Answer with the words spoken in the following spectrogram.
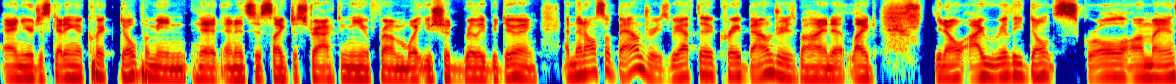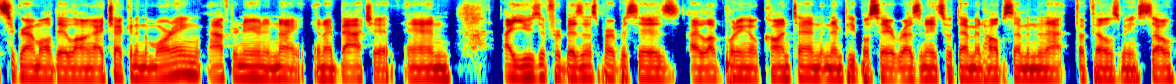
And you're just getting a quick dopamine hit and it's just like distracting you from what you should really be doing. And then also boundaries. We have to create boundaries behind it. Like you know i really don't scroll on my instagram all day long. I check it in the morning afternoon and night and i batch it it. And I use it for business purposes. I love putting out content and then people say it resonates with them, it helps them, and then that fulfills me. So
